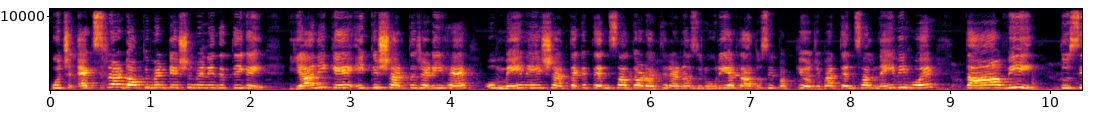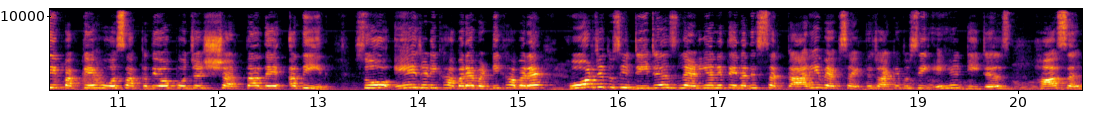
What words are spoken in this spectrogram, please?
ਕੁਝ ਐਕਸਟਰਾ ਡਾਕੂਮੈਂਟੇਸ਼ਨ ਵੀ ਨਹੀਂ ਦਿੱਤੀ ਗਈ। ਯਾਨੀ ਕਿ ਇੱਕ ਸ਼ਰਤ ਜਿਹੜੀ ਹੈ, ਉਹ ਮੇਨ ਇਹ ਸ਼ਰਤ ਹੈ ਕਿ 3 ਸਾਲ ਤੁਹਾਡਾ ਉੱਥੇ ਰਹਿਣਾ ਜ਼ਰੂਰੀ ਹੈ, ਤਾਂ ਤੁਸੀਂ ਪੱਕੇ ਹੋ ਜੇ ਪਰ 3 ਸਾਲ ਨਹੀਂ ਵੀ ਹੋਏ, ਤਾਂ ਵੀ ਤੁਸੀਂ ਪੱਕੇ ਹੋ ਸਕਦੇ ਹੋ ਕੁਝ ਸ਼ਰਤਾਂ ਦੇ ਅਧੀਨ। ਸੋ ਇਹ ਜਿਹੜੀ ਖਬਰ ਹੈ, ਵੱਡੀ ਖਬਰ ਹੈ। ਹੋਰ ਜੇ ਤੁਸੀਂ ਡਿਟੇਲਸ ਲੈਣੀਆਂ ਨੇ, ਤੇ ਇਹਨਾਂ ਦੀ ਸਰਕਾਰੀ ਵੈਬਸਾਈਟ ਤੇ ਜਾ ਕੇ ਤੁਸੀਂ ਇਹ ਡਿਟੇਲਸ ਹਾਸਲ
